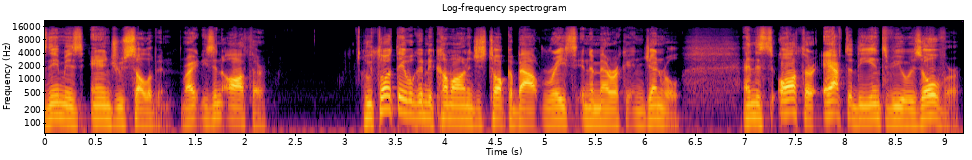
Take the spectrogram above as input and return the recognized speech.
His name is Andrew Sullivan, right? He's an author who thought they were going to come on and just talk about race in America in general. And this author, after the interview was over,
